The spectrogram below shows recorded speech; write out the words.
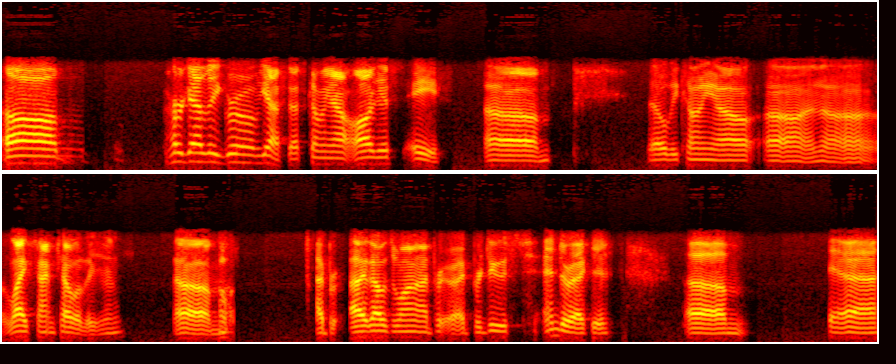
Um, her deadly groom. Yes, that's coming out August eighth. Um, that will be coming out on uh, Lifetime Television. Um, Okay. I, I that was the one I, pr- I produced and directed. Um, yeah,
